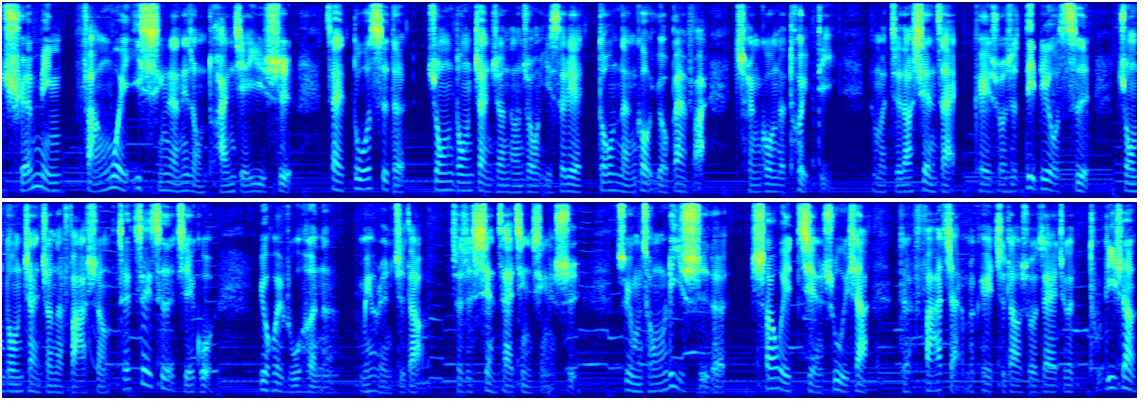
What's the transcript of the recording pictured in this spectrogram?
全民防卫一心的那种团结意识，在多次的中东战争当中，以色列都能够有办法成功的退敌。那么直到现在，可以说是第六次中东战争的发生。在这次的结果又会如何呢？没有人知道，这是现在进行时。所以，我们从历史的稍微简述一下的发展，我们可以知道说，在这个土地上，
